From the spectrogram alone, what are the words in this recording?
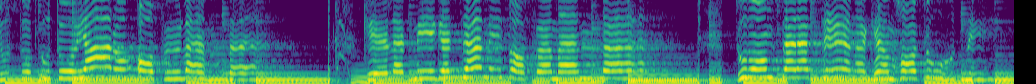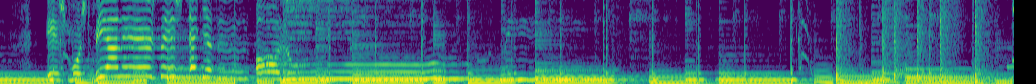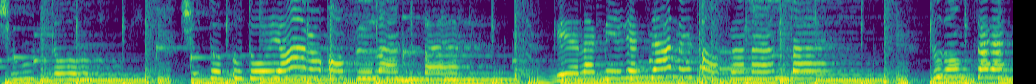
Suttog utoljára a fülembe. Kérlek még egyszer néz a szemembe. Tudom szerettél nekem hazudni És most milyen érzés egyedül aludni?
